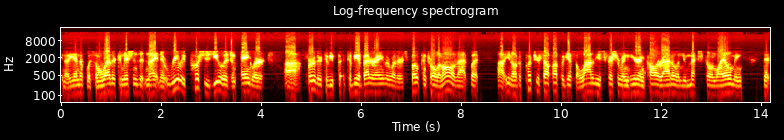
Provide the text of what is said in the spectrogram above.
you know, you end up with some weather conditions at night, and it really pushes you as an angler uh, further to be to be a better angler, whether it's boat control and all of that. But uh, you know, to put yourself up against a lot of these fishermen here in Colorado and New Mexico and Wyoming that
